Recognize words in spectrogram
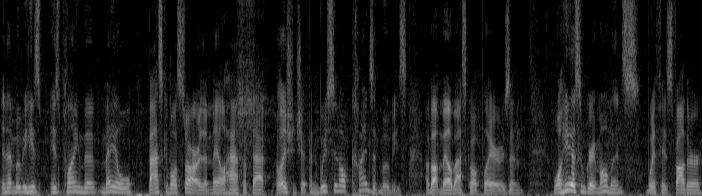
in that movie. He's he's playing the male basketball star, the male half of that relationship. And we've seen all kinds of movies about male basketball players. And while he has some great moments with his father,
